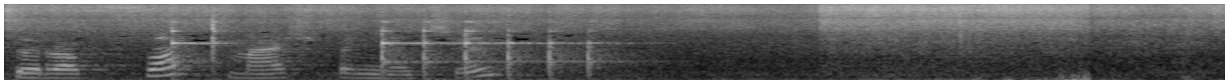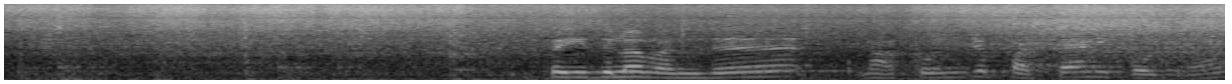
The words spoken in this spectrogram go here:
ஸோ ரஃப்பாக மேஷ் பண்ணியாச்சு. இப்போ இதில் வந்து நான் கொஞ்சம் பட்டாணி போடுறேன்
